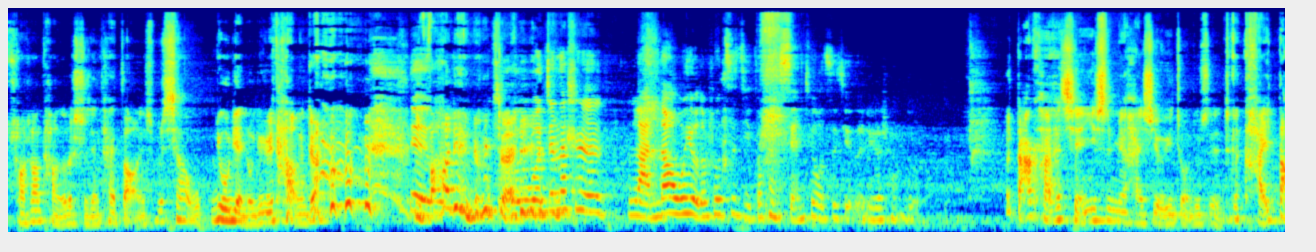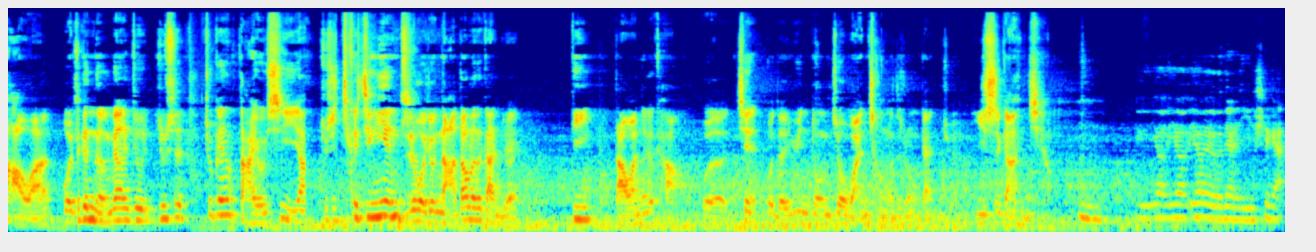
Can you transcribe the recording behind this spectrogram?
床上躺着的时间太早了？你是不是下午六点钟就去躺着？你八点钟起来？我真的是懒到我有的时候自己都很嫌弃我自己的这个程度。打卡，它潜意识里面还是有一种，就是这个卡打完，我这个能量就就是就跟打游戏一样，就是这个经验值我就拿到了的感觉。第一，打完那个卡，我健我的运动就完成了，这种感觉仪式感很强。嗯，要要要有点仪式感。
